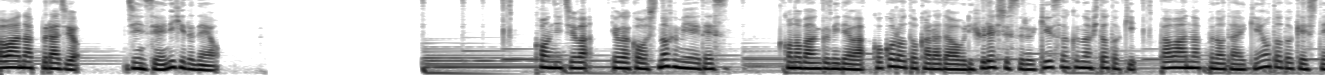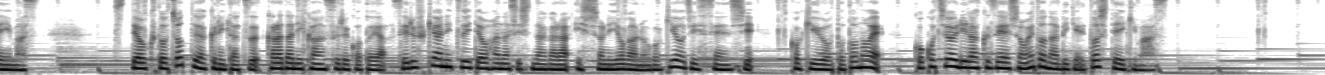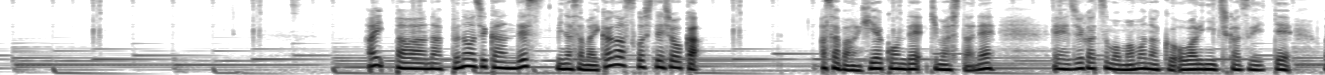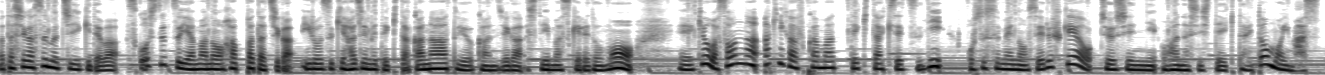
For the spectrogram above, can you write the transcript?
パワーナップラジオ。人生に昼寝を。こんにちは。ヨガ講師のふみえです。この番組では心と体をリフレッシュする休息のひとときパワーナップの体験をお届けしています。知っておくとちょっと役に立つ体に関することやセルフケアについてお話ししながら一緒にヨガの動きを実践し呼吸を整え心地よいリラクゼーションへとナビゲートしていきます。はいパワーナップのお時間です。皆様いかがお過ごしでしょうか？朝晩冷え込んできましたね、えー、10月も間もなく終わりに近づいて私が住む地域では少しずつ山の葉っぱたちが色づき始めてきたかなという感じがしていますけれども、えー、今日はそんな秋が深まってきた季節におすすめのセルフケアを中心にお話ししていきたいと思います。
